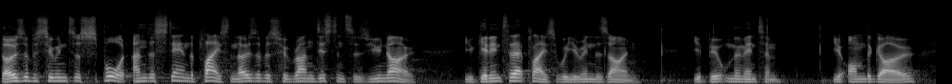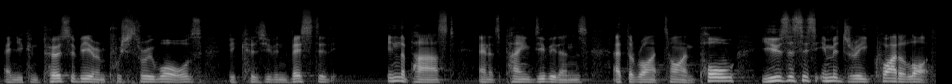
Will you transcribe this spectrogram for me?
Those of us who are into sport understand the place, and those of us who run distances, you know you get into that place where you're in the zone, you've built momentum, you're on the go, and you can persevere and push through walls because you've invested in the past and it's paying dividends at the right time. Paul uses this imagery quite a lot.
